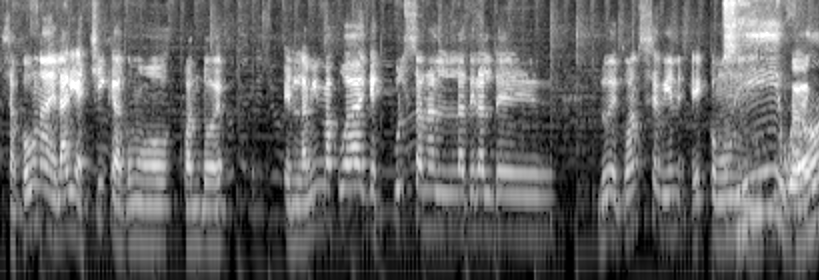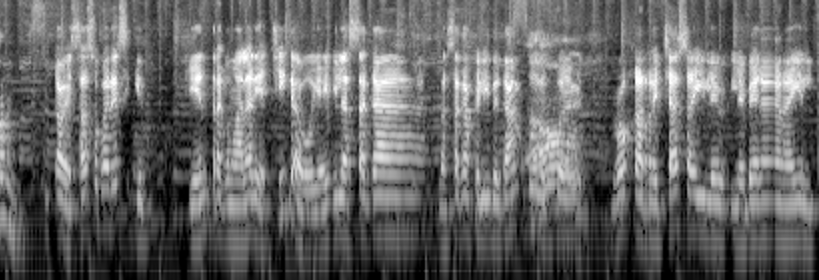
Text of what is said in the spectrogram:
Sacó una del área chica, como cuando en la misma jugada que expulsan al lateral de Lude Conce, viene, es como un, Sí, weón. un cabezazo parece que, que entra como al área chica, y ahí la saca, la saca Felipe Campos, No. después Roja rechaza y le, le pegan ahí el,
